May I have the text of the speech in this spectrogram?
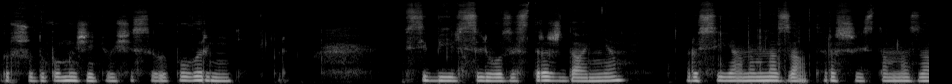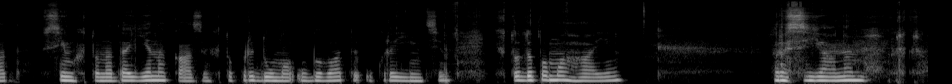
Прошу, допоможіть ваші сили, поверніть всі біль, сльози, страждання росіянам назад, расистам назад, всім, хто надає накази, хто придумав убивати українців, хто допомагає росіянам. Прикриваю.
